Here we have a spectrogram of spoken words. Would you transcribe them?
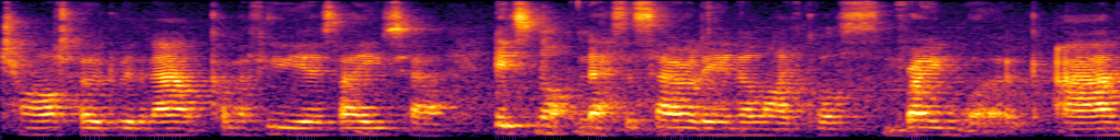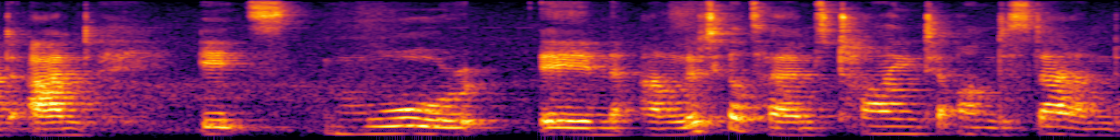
childhood with an outcome a few years later, it's not necessarily in a life course Mm. framework, and and it's more in analytical terms trying to understand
